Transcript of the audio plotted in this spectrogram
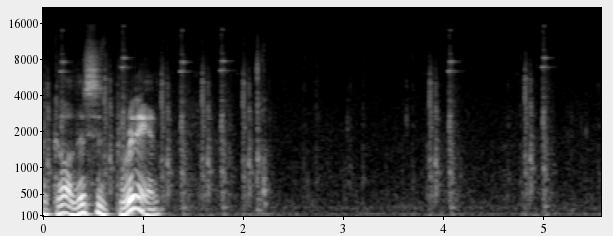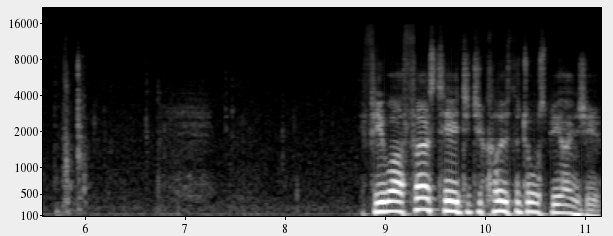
my god, this is brilliant. If you are first here, did you close the doors behind you?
